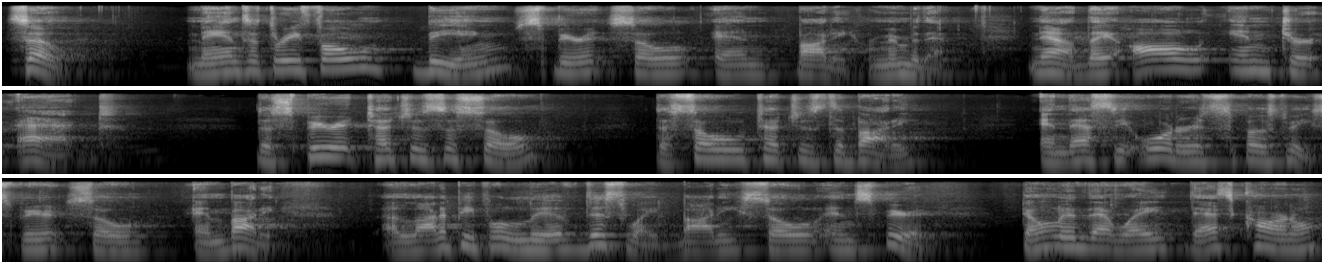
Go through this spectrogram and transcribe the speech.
so man's a threefold being: spirit, soul, and body. Remember that. Now they all interact the spirit touches the soul, the soul touches the body, and that's the order it's supposed to be spirit, soul, and body. A lot of people live this way body, soul, and spirit. Don't live that way. That's carnal.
